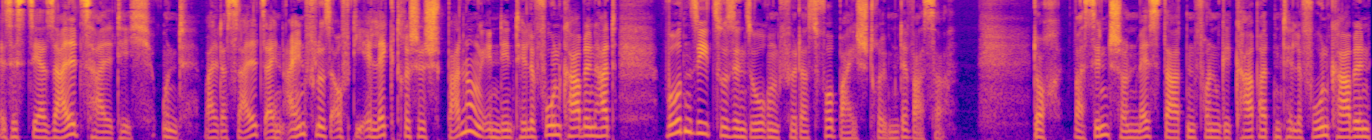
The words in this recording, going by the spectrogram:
Es ist sehr salzhaltig und weil das Salz einen Einfluss auf die elektrische Spannung in den Telefonkabeln hat, wurden sie zu Sensoren für das vorbeiströmende Wasser. Doch was sind schon Messdaten von gekaperten Telefonkabeln,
